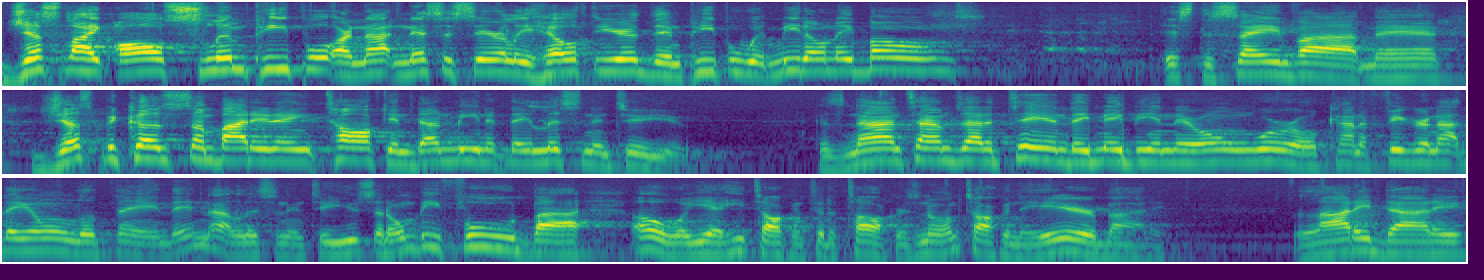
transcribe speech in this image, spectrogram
Just like all slim people are not necessarily healthier than people with meat on their bones, it's the same vibe, man. Just because somebody ain't talking doesn't mean that they listening to you. Because nine times out of ten, they may be in their own world, kind of figuring out their own little thing. They're not listening to you. So don't be fooled by, oh, well, yeah, he talking to the talkers. No, I'm talking to everybody. Lottie dottie,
